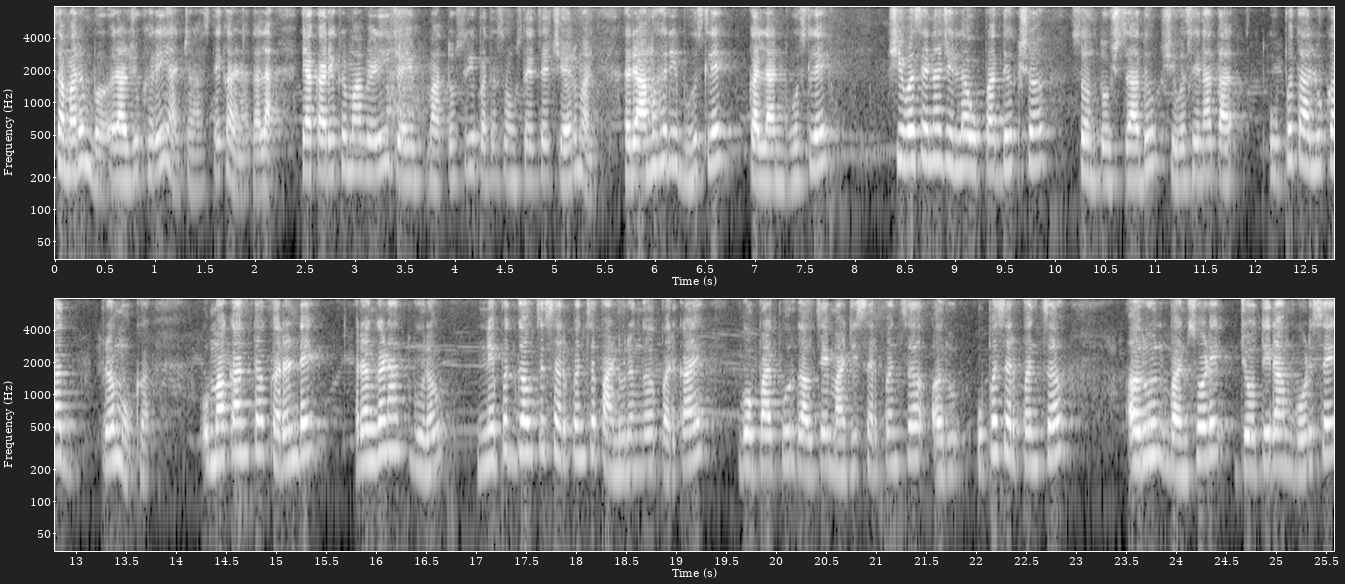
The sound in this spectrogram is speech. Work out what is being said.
समारंभ राजू खरे यांच्या हस्ते करण्यात आला. या कार्यक्रमावेळी जय मातोश्री पतसंस्थेचे चेअरमन रामहरी भोसले कल्याण भोसले शिवसेना जिल्हा उपाध्यक्ष संतोष जाधव शिवसेना ता उपतालुका प्रमुख उमाकांत करंडे रंगनाथ गुरव नेपतगावचे सरपंच पांडुरंग परकाळे गोपाळपूर गावचे माजी सरपंच अरु उपसरपंच अरुण बनसोडे ज्योतिराम गोडसे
